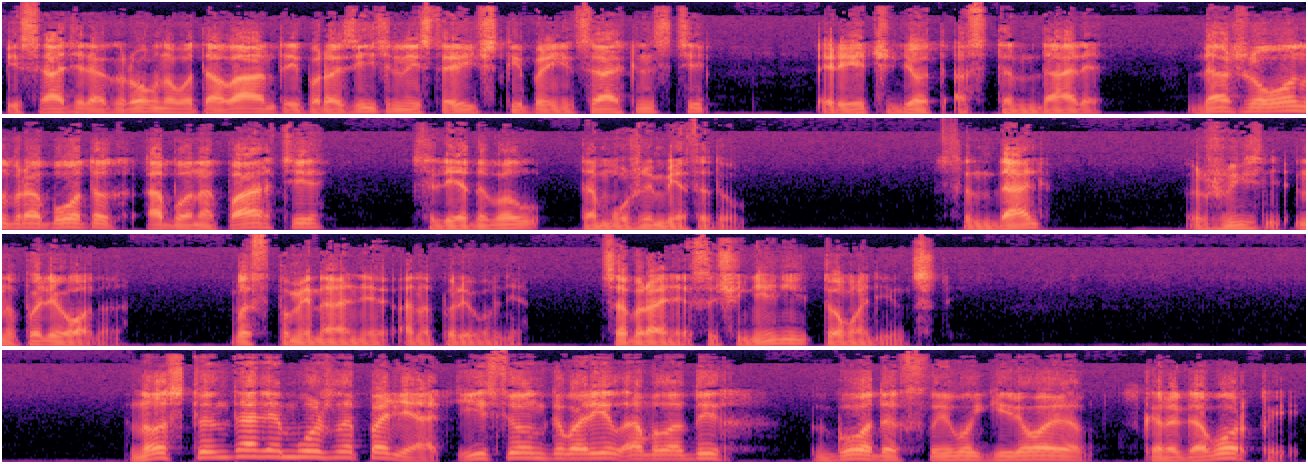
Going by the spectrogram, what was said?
писатель огромного таланта и поразительной исторической проницательности, речь идет о Стендале, даже он в работах о Бонапарте следовал тому же методу. Стендаль «Жизнь Наполеона», Воспоминания о Наполеоне. Собрание сочинений, том 11. Но Стендаля можно понять, если он говорил о молодых годах своего героя скороговоркой,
